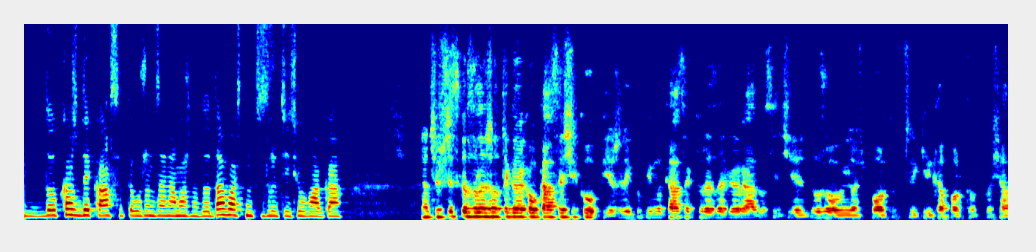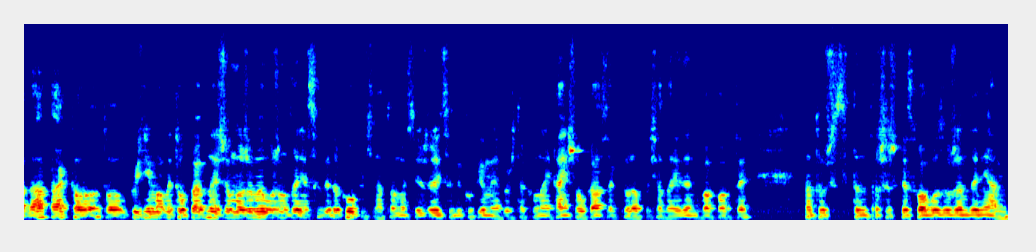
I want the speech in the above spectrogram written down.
do każdej kasy te urządzenia można dodawać, no to zwrócić uwagę? Znaczy wszystko zależy od tego, jaką kasę się kupi. Jeżeli kupimy kasę, która zawiera dosyć dużą ilość portów, czyli kilka portów posiada, tak, to, to później mamy tą pewność, że możemy urządzenie sobie dokupić. Natomiast jeżeli sobie kupimy jakąś taką najtańszą kasę, która posiada jeden, dwa porty, no to już jest wtedy troszeczkę słabo z urządzeniami.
